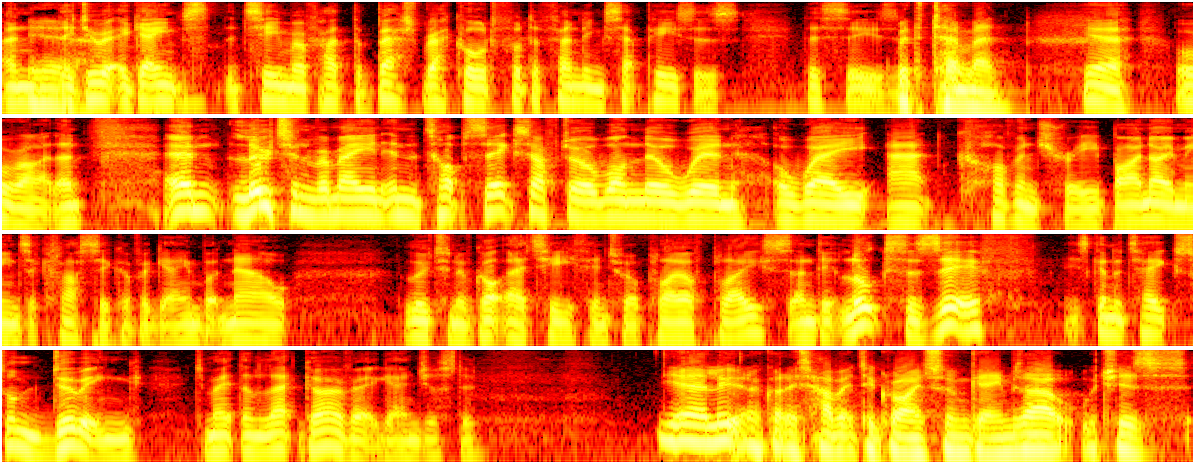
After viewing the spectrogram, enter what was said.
And yeah. they do it against the team who've had the best record for defending set pieces this season. With 10 men. Yeah, all right then. Um, Luton remain in the top six after a 1 0 win away at Coventry. By no means a classic of a game, but now Luton have got their teeth into a playoff place, and it looks as if it's going to take some doing to make them let go of it again, Justin. Yeah, Luton have got this habit to grind some games out, which is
